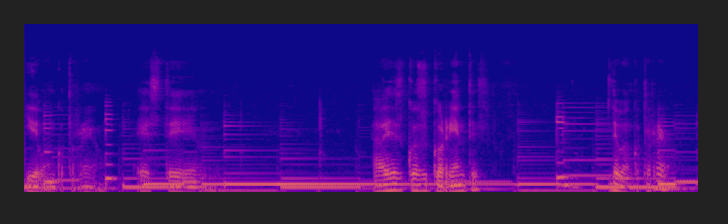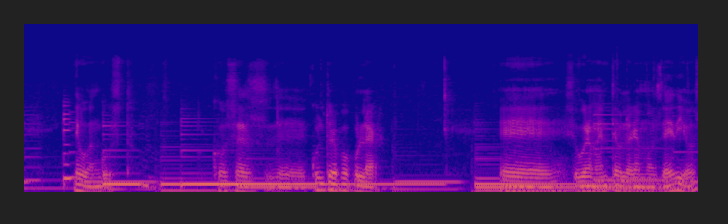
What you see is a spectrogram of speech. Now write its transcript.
y de buen cotorreo. Este. A veces cosas corrientes, de buen cotorreo, de buen gusto. Cosas de cultura popular. Eh, seguramente hablaremos de Dios,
